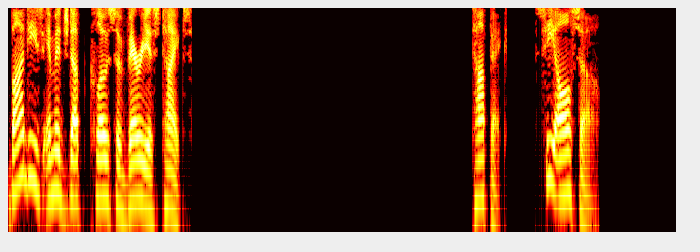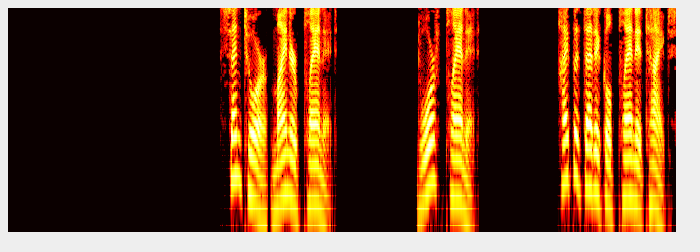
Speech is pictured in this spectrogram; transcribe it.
Bodies imaged up close of various types. See also Centaur minor planet Dwarf planet Hypothetical planet types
